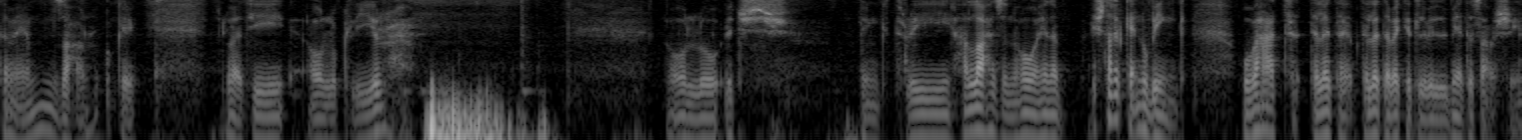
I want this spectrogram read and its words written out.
تمام ظهر okay. دلوقتي أقول له clear. نقول له hping 3 هنلاحظ إن هو هنا اشتغل كأنه ping وبعت 3 3 packet لل 129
